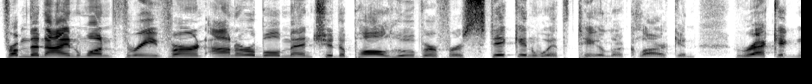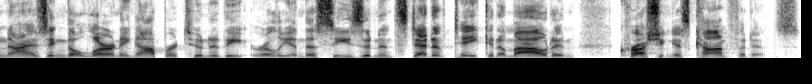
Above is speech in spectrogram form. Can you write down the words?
from the 913, Vern, honorable mention to Paul Hoover for sticking with Taylor Clarke and recognizing the learning opportunity early in the season instead of taking him out and crushing his confidence.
